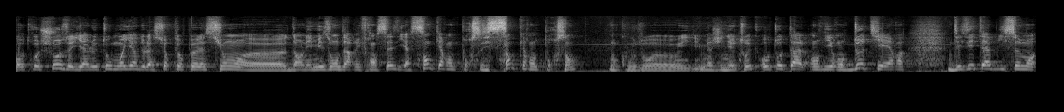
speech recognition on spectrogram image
Autre chose, il y a le taux moyen de la surpopulation euh, dans les maisons d'arrêt françaises, il y a 140%, c'est 140%. Donc vous euh, imaginez le truc. Au total, environ deux tiers des établissements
